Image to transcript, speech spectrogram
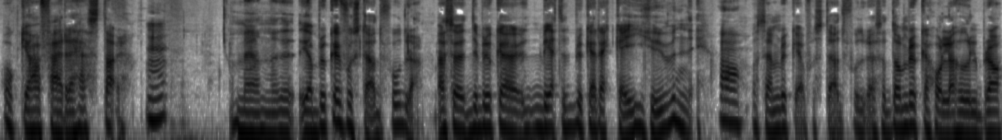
Och jag har färre hästar. Mm. Men eh, jag brukar ju få stödfodra. Alltså det brukar, betet brukar räcka i juni. Ja. Och sen brukar jag få stödfodra. Så de brukar hålla hull bra.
